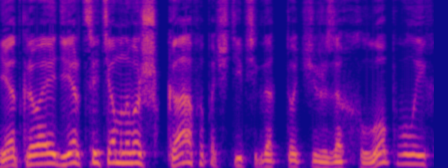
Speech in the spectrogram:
и, открывая дверцы темного шкафа, почти всегда тотчас же захлопывала их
